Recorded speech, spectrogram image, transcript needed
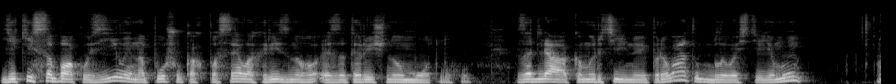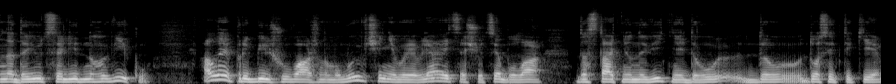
які собаку з'їли на пошуках по селах різного езотеричного мотлуху. Задля комерційної привабливості йому надають солідного віку. Але при більш уважному вивченні виявляється, що це була достатньо новітня і досить таки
